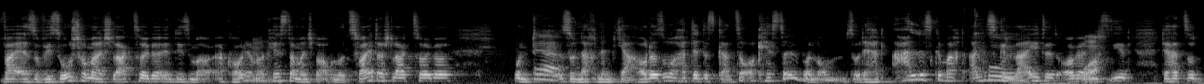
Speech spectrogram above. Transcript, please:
war er sowieso schon mal Schlagzeuger in diesem Akkordeonorchester, mhm. manchmal auch nur zweiter Schlagzeuger. Und ja. so nach einem Jahr oder so hat er das ganze Orchester übernommen. So, der hat alles gemacht, alles cool. geleitet, organisiert. Boah. Der hat so,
